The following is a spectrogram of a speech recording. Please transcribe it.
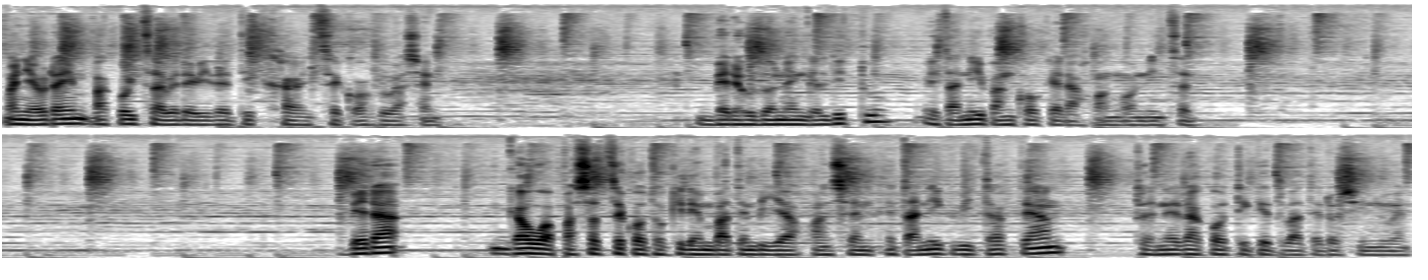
baina orain bakoitza bere bidetik jarraitzeko ordua zen. Bere udonen gelditu eta ni bankokera joango nintzen. Bera, gaua pasatzeko tokiren baten bila joan zen eta nik bitartean trenerako tiket bat erosin nuen.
